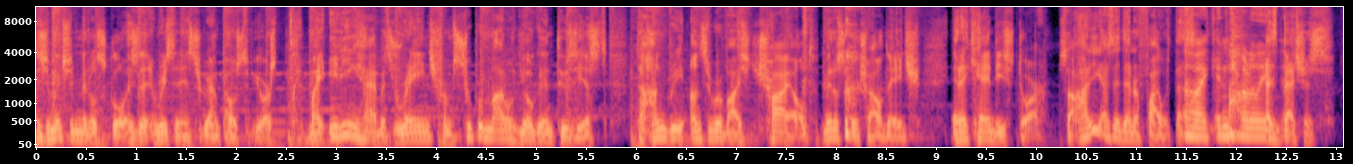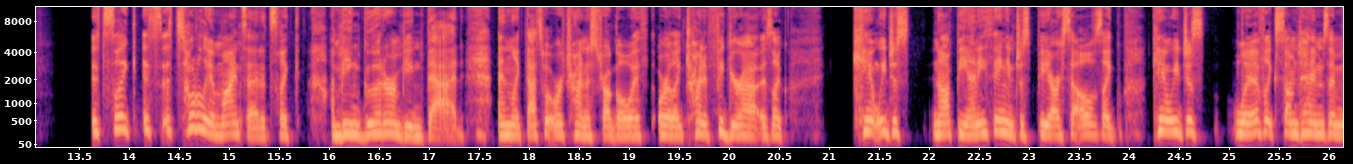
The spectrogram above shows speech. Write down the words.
As you mentioned middle school, here's a recent Instagram post of yours. My eating habits range from supermodel yoga enthusiast to hungry, unsupervised child, middle school child age, in a candy store. So how do you guys identify with that? Oh, I can totally. As betches. it's like it's it's totally a mindset. It's like I'm being good or I'm being bad. And like that's what we're trying to struggle with or like trying to figure out is like can't we just not be anything and just be ourselves? Like can't we just live like sometimes I'm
